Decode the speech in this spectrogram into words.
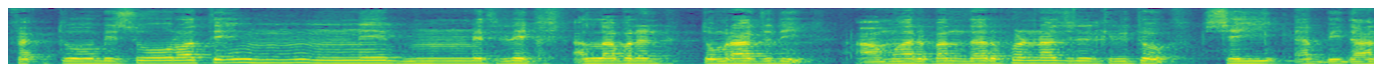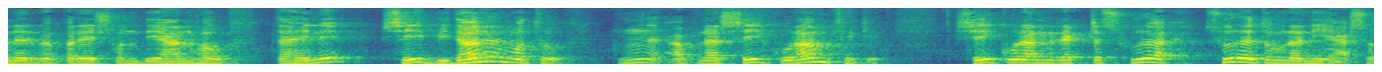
فأتوا بسورة من مثله আল্লাহ বলেন তোমরা যদি আমার বান্দার উপর নাজিলকৃত সেই বিধানের ব্যাপারে সন্দিহান হও তাহলে সেই বিধানের মতো হম আপনার সেই কোরআন থেকে সেই কোরআনের একটা সুরা সুরা তোমরা নিয়ে আসো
